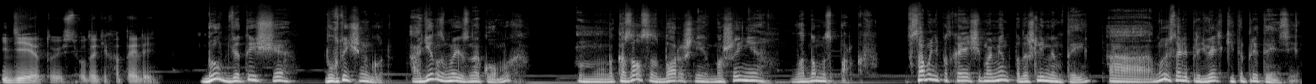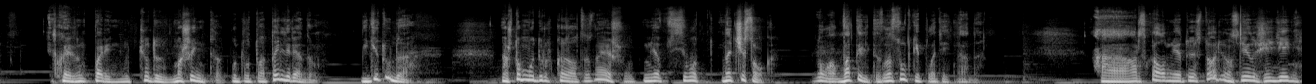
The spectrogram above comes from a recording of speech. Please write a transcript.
идея то есть, вот этих отелей? Был 2000, 2000 год. Один из моих знакомых оказался с барышней в машине в одном из парков. В самый неподходящий момент подошли менты, а, ну и стали предъявлять какие-то претензии. И сказали, ну, парень, ну что ты в машине-то? Тут вот отель рядом, иди туда. На что мой друг сказал, ты знаешь, вот у меня всего на часок. Ну, в отель-то за сутки платить надо. А рассказал мне эту историю. На следующий день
